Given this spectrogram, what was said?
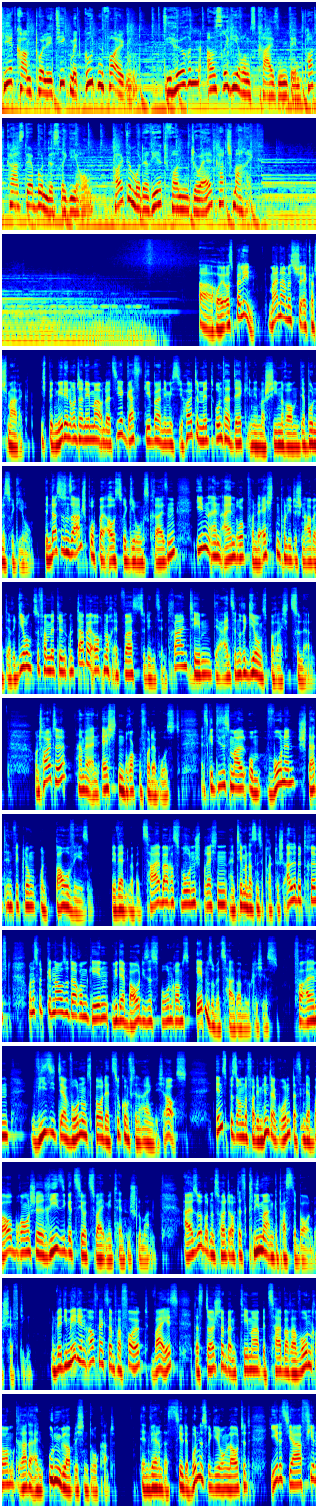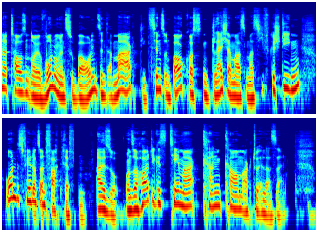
Hier kommt Politik mit guten Folgen. Sie hören aus Regierungskreisen den Podcast der Bundesregierung. Heute moderiert von Joel Kaczmarek. Ahoi aus Berlin. Mein Name ist Joel Kaczmarek. Ich bin Medienunternehmer und als Ihr Gastgeber nehme ich Sie heute mit unter Deck in den Maschinenraum der Bundesregierung. Denn das ist unser Anspruch bei Ausregierungskreisen, Ihnen einen Eindruck von der echten politischen Arbeit der Regierung zu vermitteln und dabei auch noch etwas zu den zentralen Themen der einzelnen Regierungsbereiche zu lernen. Und heute haben wir einen echten Brocken vor der Brust. Es geht dieses Mal um Wohnen, Stadtentwicklung und Bauwesen. Wir werden über bezahlbares Wohnen sprechen, ein Thema, das uns ja praktisch alle betrifft. Und es wird genauso darum gehen, wie der Bau dieses Wohnraums ebenso bezahlbar möglich ist. Vor allem, wie sieht der Wohnungsbau der Zukunft denn eigentlich aus? Insbesondere vor dem Hintergrund, dass in der Baubranche riesige CO2-Emittenten schlummern. Also wird uns heute auch das klimaangepasste Bauen beschäftigen. Und wer die Medien aufmerksam verfolgt, weiß, dass Deutschland beim Thema bezahlbarer Wohnraum gerade einen unglaublichen Druck hat. Denn während das Ziel der Bundesregierung lautet, jedes Jahr 400.000 neue Wohnungen zu bauen, sind am Markt die Zins- und Baukosten gleichermaßen massiv gestiegen und es fehlt uns an Fachkräften. Also, unser heutiges Thema kann kaum aktueller sein.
